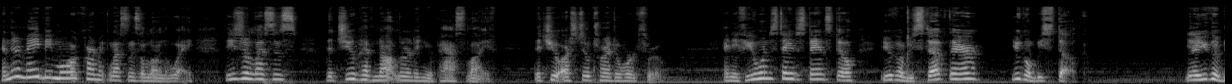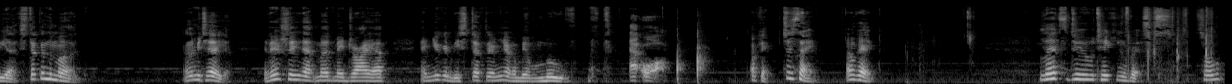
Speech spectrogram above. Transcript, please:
And there may be more karmic lessons along the way. These are lessons that you have not learned in your past life, that you are still trying to work through. And if you want to stay to stand still, you're going to be stuck there. You're going to be stuck. You know, you're going to be like stuck in the mud. And let me tell you, eventually that mud may dry up and you're going to be stuck there and you're not going to be able to move at all. Okay, just saying. Okay. Let's do taking risks. So,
